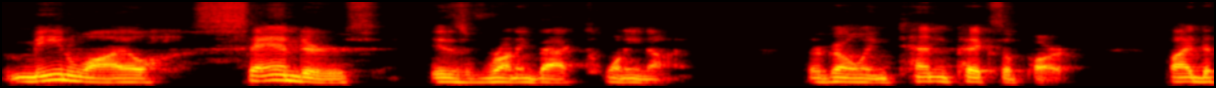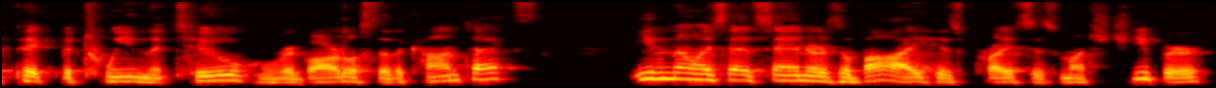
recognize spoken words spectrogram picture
Meanwhile, Sanders is running back 29. They're going 10 picks apart. If I had to pick between the two, regardless of the context, even though I said Sanders a buy, his price is much cheaper.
